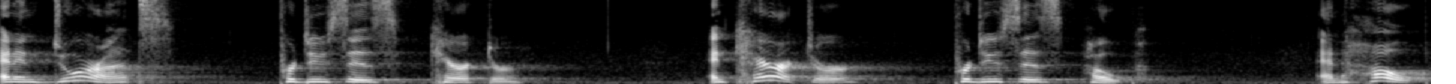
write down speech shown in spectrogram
and endurance produces character. And character produces hope. And hope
